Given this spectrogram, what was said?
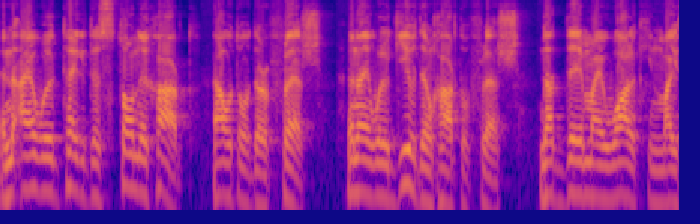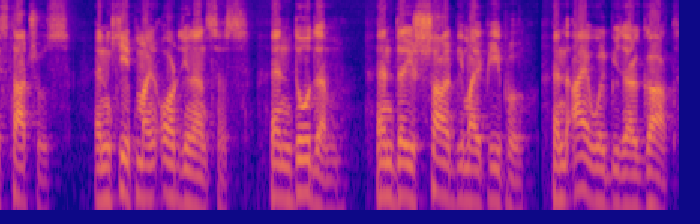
and I will take the stony heart out of their flesh, and I will give them heart of flesh, that they may walk in my statutes, and keep my ordinances, and do them, and they shall be my people, and I will be their God.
